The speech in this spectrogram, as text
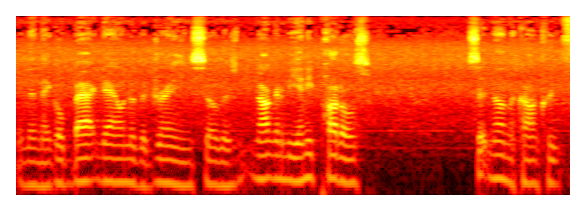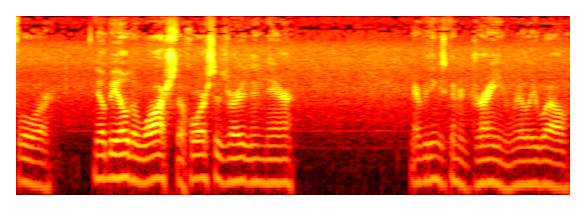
and then they go back down to the drains. So there's not going to be any puddles sitting on the concrete floor. They'll be able to wash the horses right in there. Everything's going to drain really well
